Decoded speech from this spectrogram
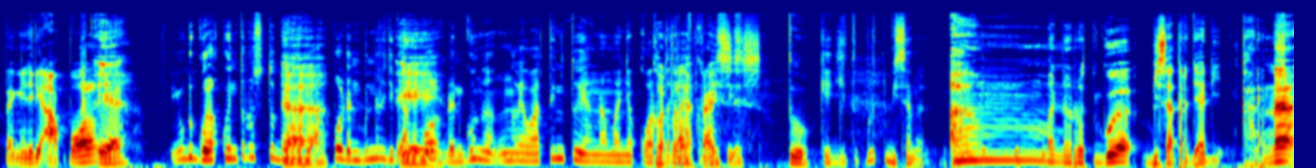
pengen jadi akpol iya. Ya udah gue lakuin terus tuh biar jadi Ah. akpol dan bener jadi Iya, akpol iya. dan gue nggak ngelewatin tuh yang namanya quarter, life, crisis. tuh kayak gitu. Menurut bisa nggak? Em, menurut gue bisa terjadi. Karena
